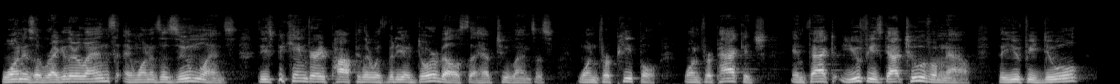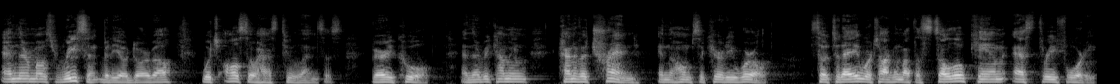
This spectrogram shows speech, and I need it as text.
One is a regular lens and one is a zoom lens. These became very popular with video doorbells that have two lenses, one for people, one for package. In fact, Eufy's got two of them now, the Eufy Dual and their most recent video doorbell, which also has two lenses. Very cool. And they're becoming kind of a trend in the home security world. So today we're talking about the SoloCam S340.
